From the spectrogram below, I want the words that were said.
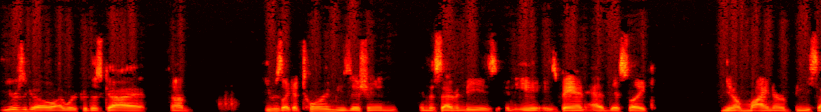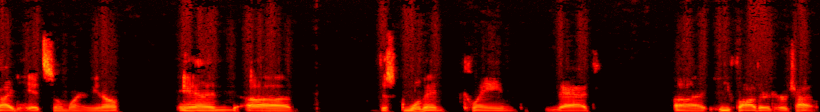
years ago I worked with this guy. Um he was like a touring musician in the seventies and he his band had this like you know, minor B side hit somewhere, you know? And uh this woman claimed that uh he fathered her child.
